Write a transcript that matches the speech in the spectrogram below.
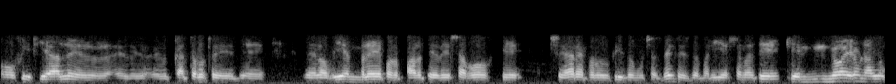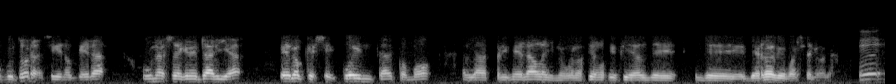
oficial el, 14 de, noviembre por parte de esa voz que se ha reproducido muchas veces de María Sabaté, que no era una locutora, sino que era una secretaria, pero que se cuenta como la primera, la inauguración oficial de, de Radio Barcelona. E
